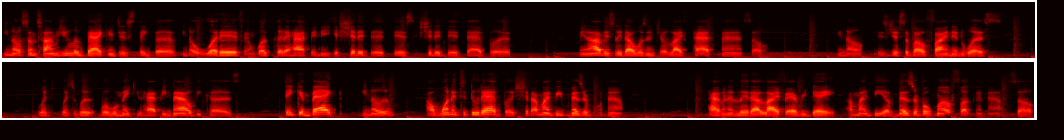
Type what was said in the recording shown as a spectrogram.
you know, sometimes you look back and just think of, you know, what if and what could have happened and you should have did this, should have did that, but I mean, obviously that wasn't your life path, man. So, you know, it's just about finding what's what what what will make you happy now. Because thinking back, you know, I wanted to do that, but shit, I might be miserable now. Having to live that life every day, I might be a miserable motherfucker now. So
